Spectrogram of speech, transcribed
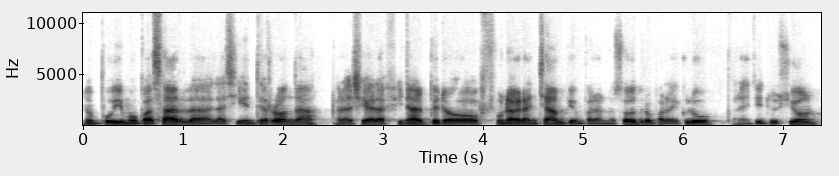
No pudimos pasar la, la, siguiente ronda para llegar a final, pero fue una gran Champions para nosotros, para el club, para la institución,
